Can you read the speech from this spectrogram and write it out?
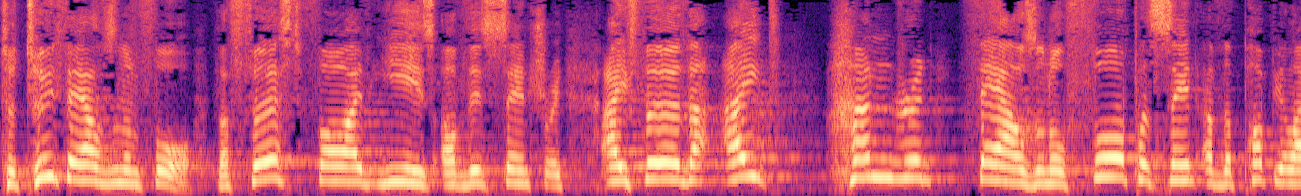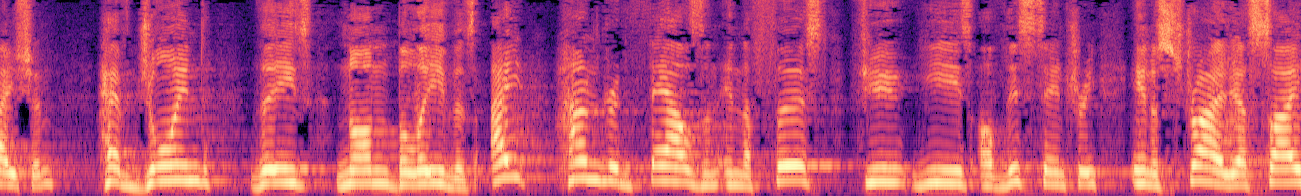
to 2004, the first five years of this century, a further 800,000 or 4% of the population have joined these non-believers. 800,000 in the first few years of this century in Australia say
